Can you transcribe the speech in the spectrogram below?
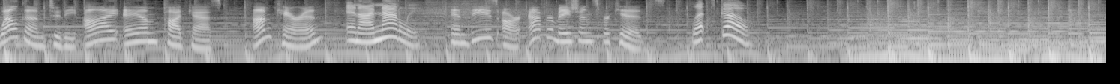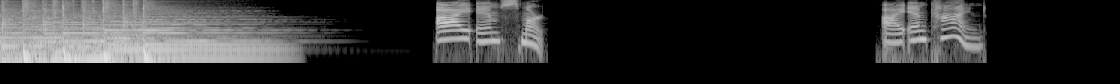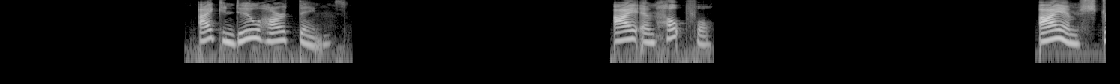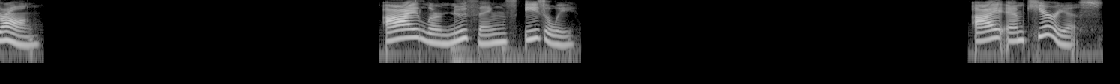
Welcome to the I Am Podcast. I'm Karen, And I'm Natalie. and these are affirmations for kids. Let's go. I am smart. I am kind. I can do hard things. I am helpful. I am strong. I learn new things easily. I am curious.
